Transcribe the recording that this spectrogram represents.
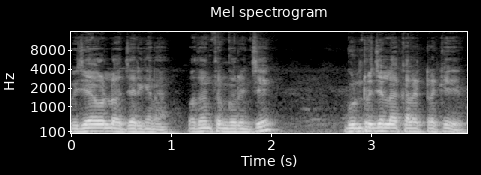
విజయవాడలో జరిగిన ఉదంతం గురించి గుంటూరు జిల్లా కలెక్టర్కి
